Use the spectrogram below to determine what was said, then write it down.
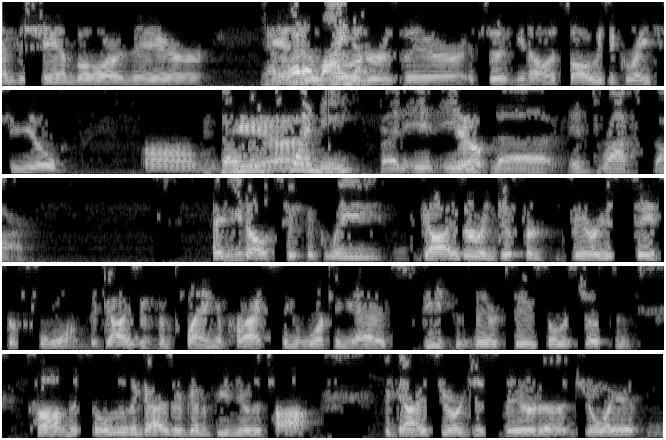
and DeChambeau are there. Yeah, Daniel what a lineup! Berger's there. It's a you know, it's always a great field. Um, it's only twenty, but it is yep. uh, it's rock star. And you know, typically guys are in different various states of form. The guys who've been playing and practicing and working at it, Spieth is there too. So is Justin Thomas. Those are the guys who are going to be near the top the guys who are just there to enjoy it and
